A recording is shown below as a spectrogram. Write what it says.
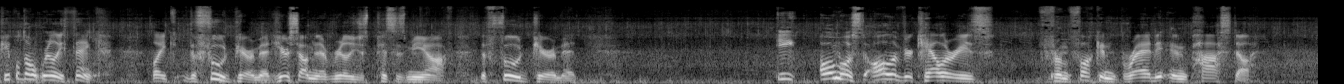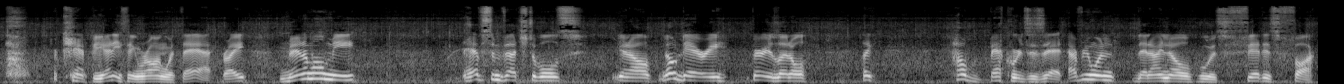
people don't really think. Like the food pyramid. Here's something that really just pisses me off. The food pyramid. Eat almost all of your calories from fucking bread and pasta. There can't be anything wrong with that, right? Minimal meat, have some vegetables, you know, no dairy, very little. Like, how backwards is that? Everyone that I know who is fit as fuck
